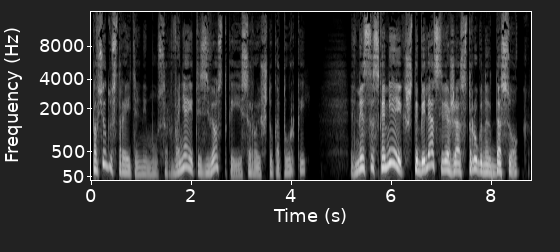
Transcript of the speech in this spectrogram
Повсюду строительный мусор, воняет и звездкой, и сырой штукатуркой. Вместо скамеек штабеля свежеоструганных досок.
